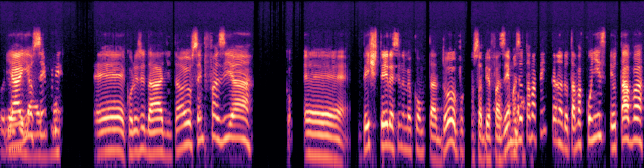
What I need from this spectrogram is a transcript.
E aí eu né? sempre. É, curiosidade. Então eu sempre fazia é, besteira assim no meu computador, porque não sabia fazer, mas eu estava tentando, eu estava conhecendo, eu estava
